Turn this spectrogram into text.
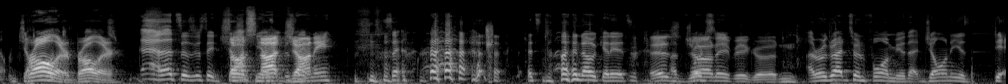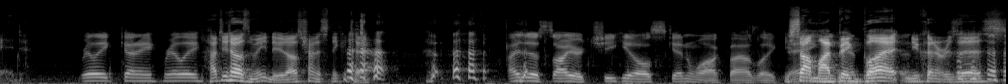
no, John- brawler, brawler. Yeah, that's. I was gonna say. So it's Johnny. Not Johnny. say- say- it's not. No, Kenny. It's. Is Johnny be good? I regret to inform you that Johnny is dead. Really, Kenny? Really? How'd you know it was me, dude? I was trying to sneak attack. I just saw your cheeky little skin walk by. I was like, You saw my big butt and you couldn't resist.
